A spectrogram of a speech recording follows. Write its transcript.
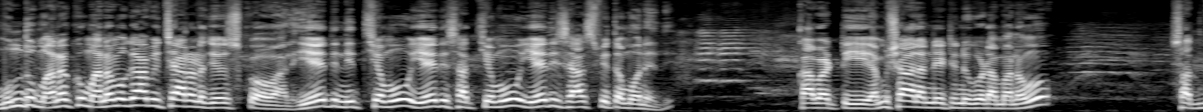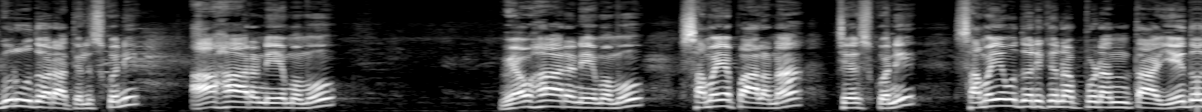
ముందు మనకు మనముగా విచారణ చేసుకోవాలి. ఏది నిత్యము ఏది సత్యము ఏది శాశ్వతము అనేది. కాబట్టి ఈ అంశాలన్నిటిని కూడా మనము సద్గురువు ద్వారా తెలుసుకొని ఆహార నియమము వ్యవహార నియమము సమయపాలన చేసుకొని సమయం దొరికినప్పుడంతా ఏదో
